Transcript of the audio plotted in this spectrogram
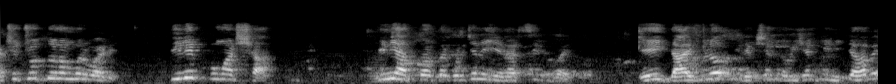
একশো চোদ্দ নম্বর ওয়ার্ডে দিলীপ কুমার শাহ, তিনি আত্মহত্যা করেছেন এই এনআরসির ভয়ে। এই দায়গুলো ইলেকশন কমিশনকে নিতে হবে।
